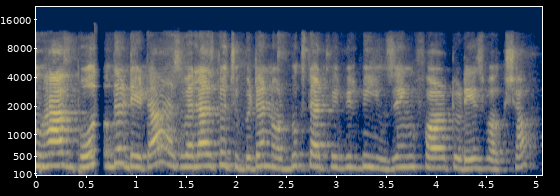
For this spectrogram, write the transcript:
You have both the data as well as the Jupyter notebooks that we will be using for today's workshop.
